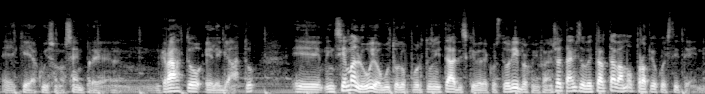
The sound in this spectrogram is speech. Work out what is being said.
e a cui sono sempre eh, grato e legato e insieme a lui ho avuto l'opportunità di scrivere questo libro con il Financial Times dove trattavamo proprio questi temi.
